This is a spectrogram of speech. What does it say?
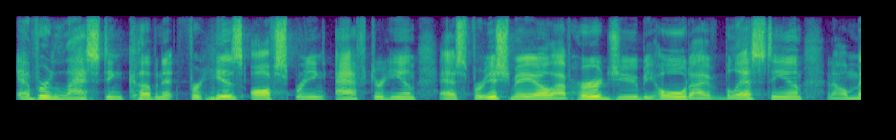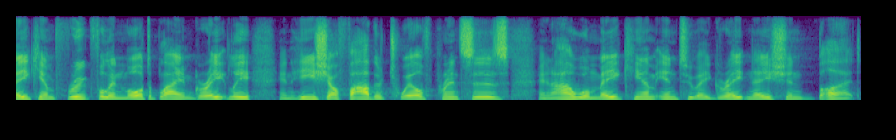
everlasting covenant for his offspring after him. As for Ishmael, I've heard you. Behold, I have blessed him, and I'll make him fruitful and multiply him greatly, and he shall father twelve princes, and I will make him into a great nation. But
